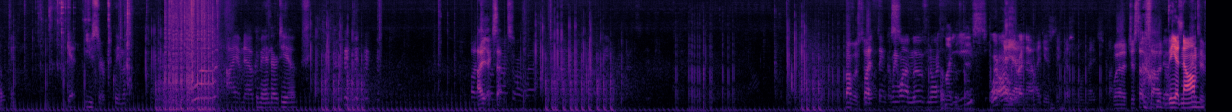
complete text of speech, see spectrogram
Okay. Get usurped, Klima. What? I am now Command RTO. I accept. Bravo's So I think we want to move northeast. Where are yeah, we yeah, right now? I used to got some more medics. We're just outside of Vietnam. active,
